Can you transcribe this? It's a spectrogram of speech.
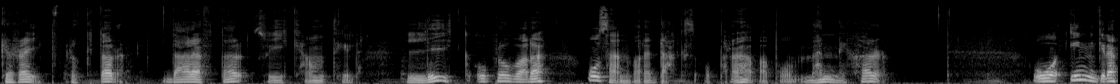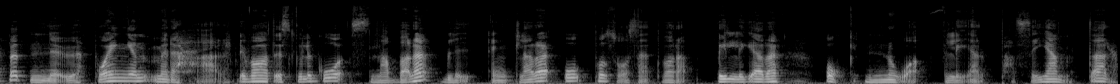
grapefrukter. Därefter så gick han till lik och provade och sen var det dags att pröva på människor. Och ingreppet nu, poängen med det här, det var att det skulle gå snabbare, bli enklare och på så sätt vara billigare och nå fler patienter.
